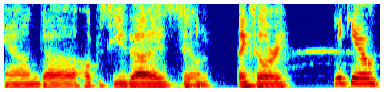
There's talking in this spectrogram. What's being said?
And uh, hope to see you guys soon. Thanks, Hilary. Thank you.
